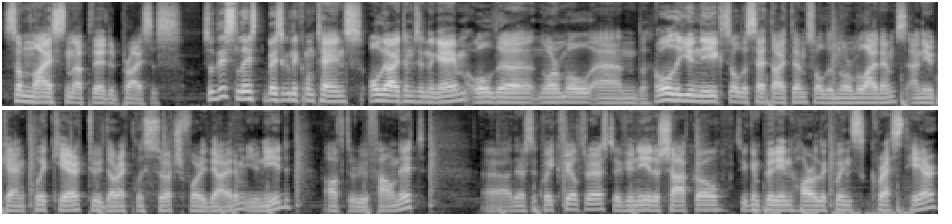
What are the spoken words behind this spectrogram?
some nice and updated prices. So this list basically contains all the items in the game, all the normal and all the uniques, all the set items, all the normal items, and you can click here to directly search for the item you need after you found it. Uh, there's a quick filter so if you need a Shako, so you can put in Harlequin's crest here,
